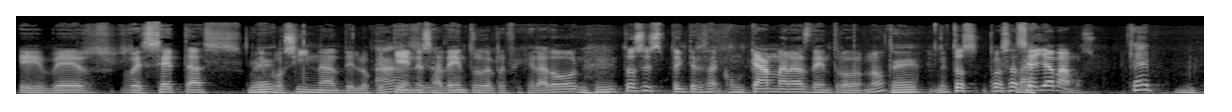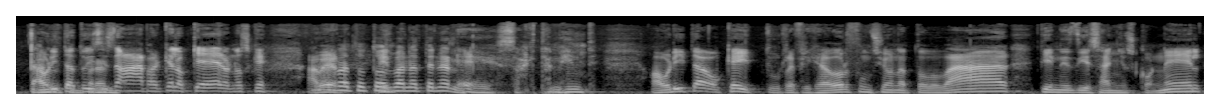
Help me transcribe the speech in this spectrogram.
eh, ver recetas de Sí. cocina de lo que Ah, tienes adentro del refrigerador. Entonces te interesa con cámaras dentro, ¿no? Sí. Entonces, pues hacia allá vamos. Tarde Ahorita tú dices, ah, ¿para qué lo quiero? No sé qué. A ver. rato todos van a tenerlo. Exactamente. Ahorita, ok, tu refrigerador funciona a todo dar, tienes 10 años con él,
